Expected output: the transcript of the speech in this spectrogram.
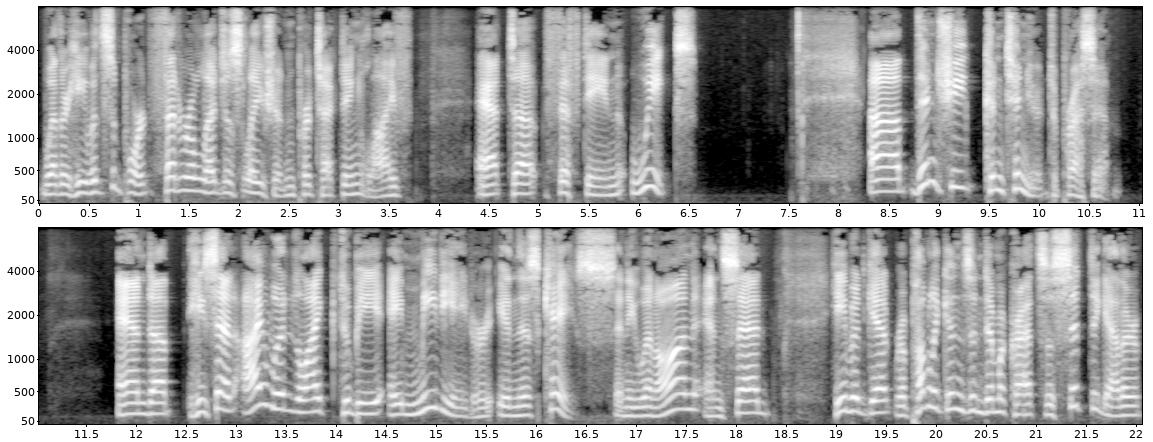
whether he would support federal legislation protecting life at uh, 15 weeks. Uh, then she continued to press him. And uh, he said, I would like to be a mediator in this case. And he went on and said he would get Republicans and Democrats to sit together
